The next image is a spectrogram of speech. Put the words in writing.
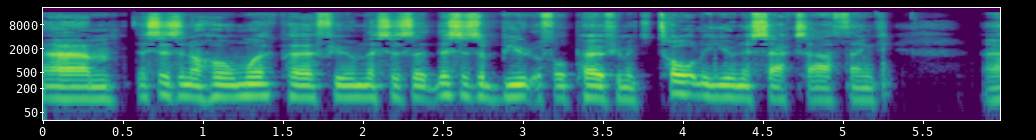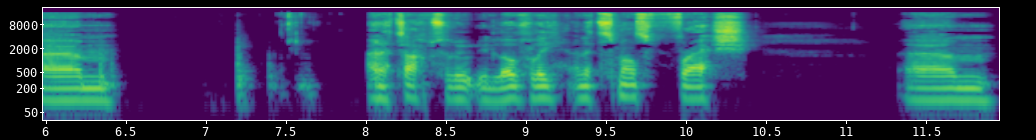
um, this isn't a homework perfume. This is a this is a beautiful perfume. It's totally unisex, I think. Um, and it's absolutely lovely. And it smells fresh. Um,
